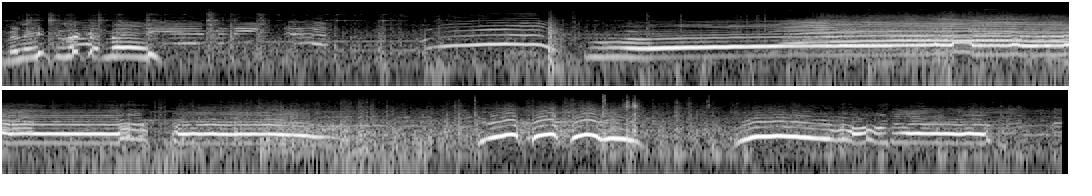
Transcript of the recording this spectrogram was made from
Melita, look at me!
